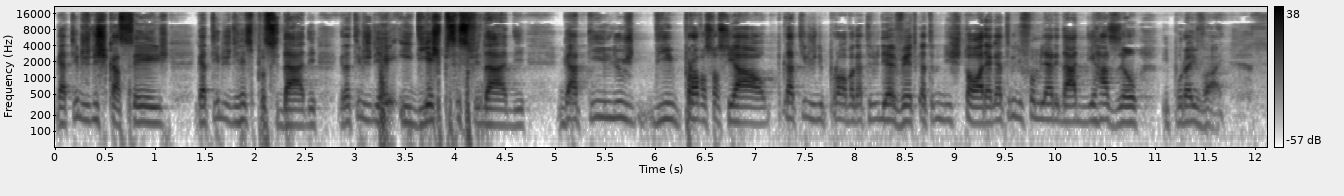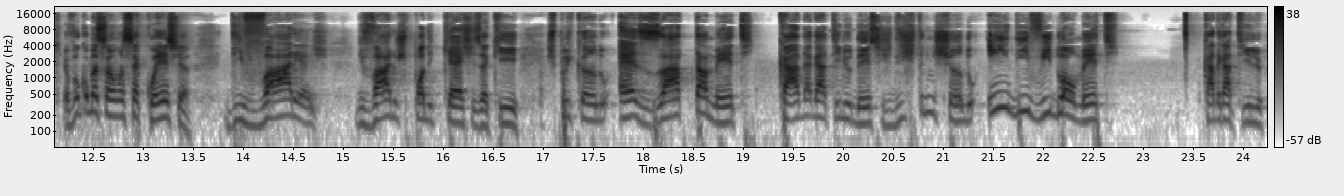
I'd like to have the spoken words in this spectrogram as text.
Gatilhos de escassez, gatilhos de reciprocidade, gatilhos de, de especificidade, gatilhos de prova social, gatilhos de prova, gatilho de evento, gatilho de história, gatilho de familiaridade, de razão e por aí vai. Eu vou começar uma sequência de várias de vários podcasts aqui explicando exatamente cada gatilho desses, destrinchando individualmente cada gatilho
